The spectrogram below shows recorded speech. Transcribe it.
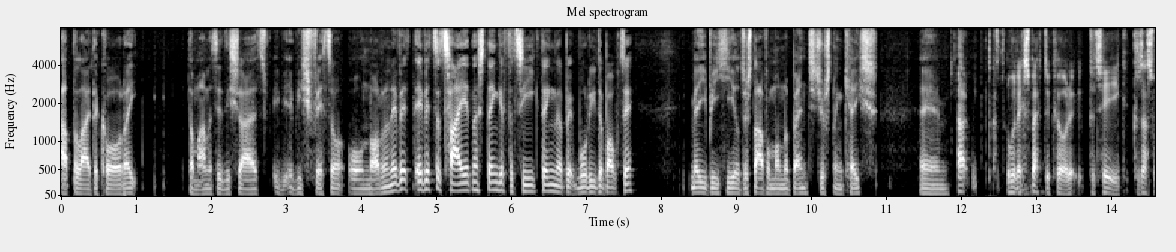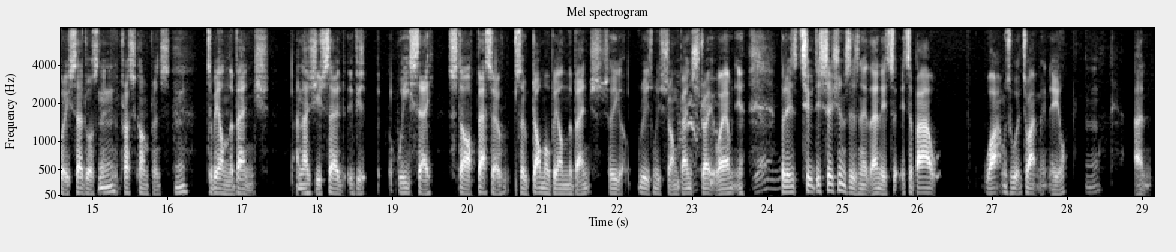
Abdoulaye Doucouré the manager decides if, if he's fit or, or not. And if it if it's a tiredness thing, a fatigue thing, they're a bit worried about it. Maybe he'll just have him on the bench just in case. Um, I would expect to call it fatigue because that's what he said, wasn't it, hmm. in the press conference, hmm. to be on the bench. And as you said, if you, we say start Beto, so Dom will be on the bench. So you got reasonably strong bench straight away, haven't you? Yeah. But it's two decisions, isn't it? Then it's it's about what happens with Dwight McNeil, hmm. and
